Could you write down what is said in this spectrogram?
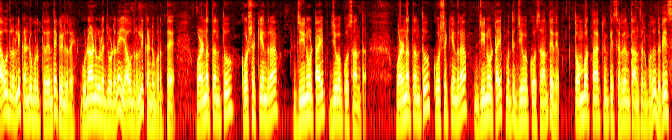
ಯಾವುದರಲ್ಲಿ ಕಂಡುಬರುತ್ತದೆ ಅಂತ ಕೇಳಿದರೆ. ಗುಣಾಣುಗಳ ಜೋಡಣೆ ಯಾವುದರಲ್ಲಿ ಕಂಡುಬರುತ್ತೆ? ವರ್ಣತಂತು, ಕೋಶಕೇಂದ್ರ, ಜೀನೋಟೈಪ್, ಜೀವಕೋಶ ಅಂತ. ವರ್ಣತಂತು, ಕೋಶಕೇಂದ್ರ, ಜೀನೋಟೈಪ್ ಮತ್ತು ಜೀವಕೋಶ ಅಂತ ಇದೆ. ತೊಂಬತ್ನಾಲ್ಕನಕ್ಕೆ ಸರಿದಂಥ ಆನ್ಸರ್ ಬಂದು ದಟ್ ಈಸ್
